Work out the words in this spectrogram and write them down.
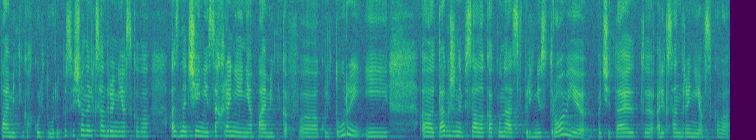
памятниках культуры, посвященных Александру Невского, о значении сохранения памятников э, культуры, и э, также написала, как у нас в Приднестровье почитают Александра Невского.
